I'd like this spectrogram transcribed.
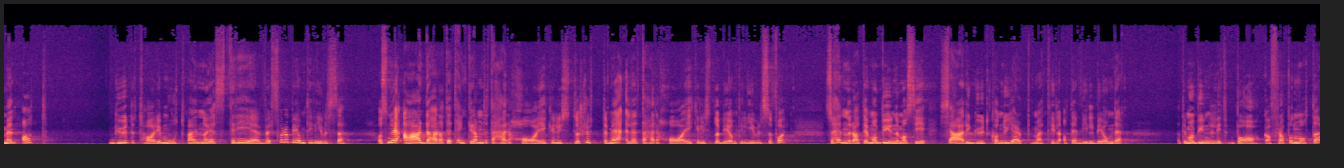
men at Gud tar imot meg når jeg strever for å be om tilgivelse. Altså Når jeg er der at jeg tenker ja, men dette her har jeg ikke lyst til å slutte med, eller dette her har jeg ikke lyst til å be om tilgivelse for, så hender det at jeg må begynne med å si, 'Kjære Gud, kan du hjelpe meg til at jeg vil be om det?' At jeg må begynne litt bakafra, på en måte.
